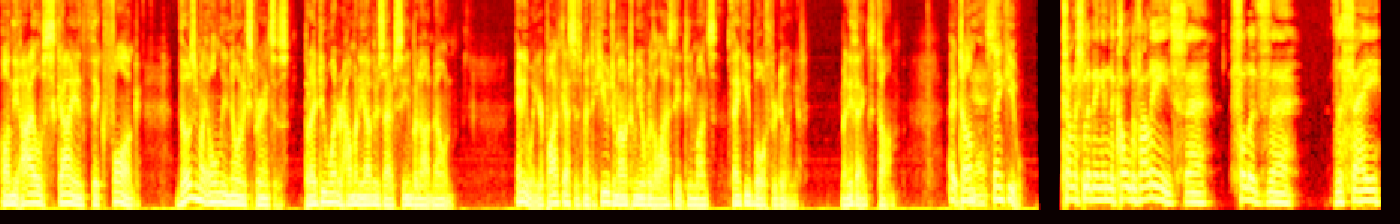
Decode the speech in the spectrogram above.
on the Isle of Skye in thick fog. Those are my only known experiences, but I do wonder how many others I've seen but not known. Anyway, your podcast has meant a huge amount to me over the last 18 months. Thank you both for doing it. Many thanks, Tom. Hey, Tom, Yes. thank you. Thomas living in the Calder Valley is uh, full of uh, the Fae,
